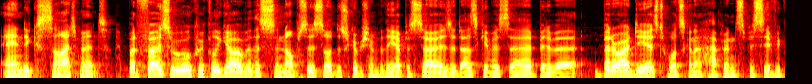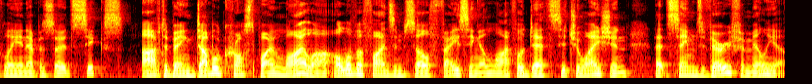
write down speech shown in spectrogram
and excitement. But first, we will quickly go over the synopsis or description for the episodes. It does give us a bit of a better idea as to what's going to happen specifically in episode 6. After being double crossed by Lyla, Oliver finds himself facing a life or death situation that seems very familiar.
